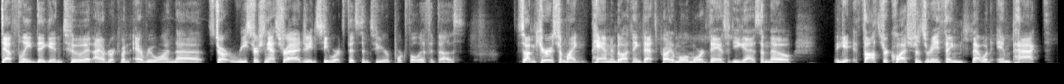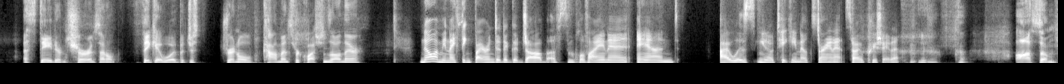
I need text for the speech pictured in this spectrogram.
definitely dig into it. I would recommend everyone uh, start researching that strategy and see where it fits into your portfolio if it does. So I'm curious from like Pam and Bill. I think that's probably a little more advanced with you guys to know thoughts or questions or anything that would impact estate or insurance. I don't think it would, but just general comments or questions on there. No, I mean I think Byron did a good job of simplifying it, and I was you know taking notes during it, so I appreciate it. Awesome.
